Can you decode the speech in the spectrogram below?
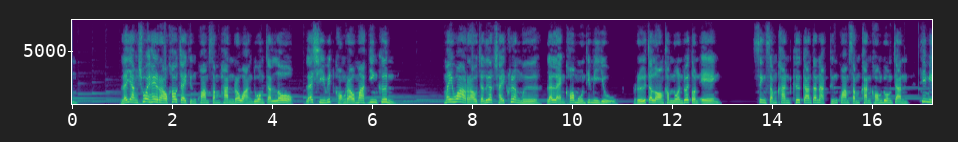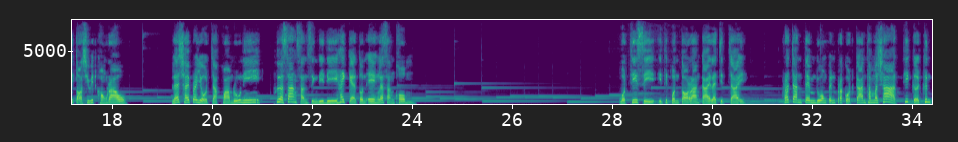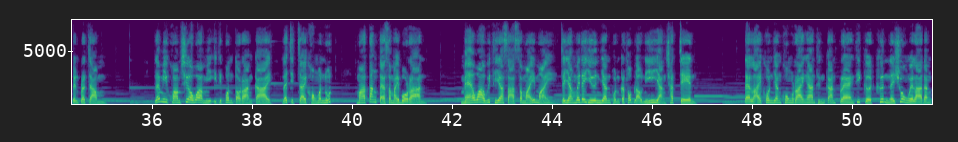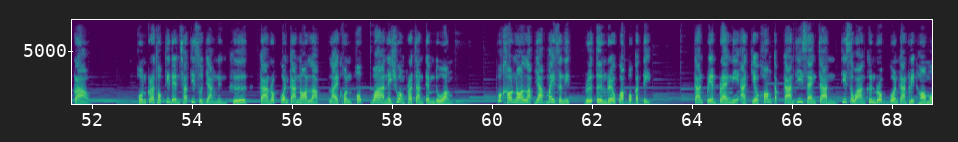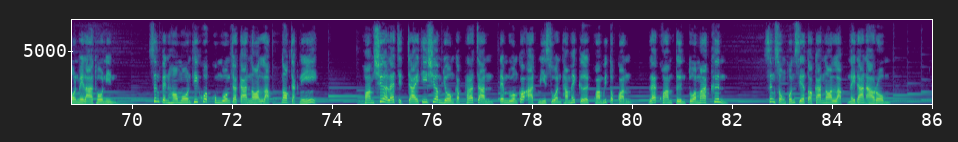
และยังช่วยให้เราเข้าใจถึงความสัมพันธ์ระหว่างดวงจันทร์โลก และชีวิตของเรามากยิ่งขึ้น ไม่ว่าเราจะเลือกใช้เครื่องมือและแหล่งข้อมูลที่มีอยู่ หรือจะลองคำนวณด้วยตนเอง สิ่งสำคัญคือการตระหนักถึงความสำคัญของดวงจันทร์ที่มีต่อชีวิตของเรา และใช้ประโยชน์จากความรู้นี้เพื่อสร้างสรรค์สิ่งดี ๆ ให้แก่ตนเองและสังคม บทที่ 4 อิทธิพลต่อร่างกายและจิตใจ พระจันทร์เต็มดวงเป็นปรากฏการธรรมชาติที่เกิดขึ้นเป็นประจำ และมีความเชื่อว่ามีอิทธิพลต่อร่างกายและจิตใจของมนุษย์ มาตั้งแต่สมัยโบราณ แม้ว่าวิทยาศาสตร์สมัยใหม่ จะยังไม่ได้ยืนยันผลกระทบเหล่านี้อย่างชัดเจน แต่หลายคนยังคงรายงานถึงการแปลงที่เกิดขึ้นในช่วงเวลาดังกล่าว ผลกระทบที่เด่นชัดที่สุดอย่างหนึ่งคือ การรบกวนการนอนหลับหลายคนพบว่าในช่วงพระจันทร์เต็มดวง พวกเขานอนหลับยากไม่สนิท หรือตื่นเร็วกว่าปกติ การเปลี่ยนแปลงนี้อาจเกี่ยวข้องกับการที่แสงจันทร์ที่สว่างขึ้นรบกวนการผลิตฮอร์โมนเมลาโทนิน ซึ่งเป็นฮอร์โมนที่ควบคุมวงจรการนอนหลับนอกจากนี้ ความเชื่อและจิตใจที่เชื่อมโยงกับพระจันทร์เต็มดวงก็อาจมีส่วนทำให้เกิดความวิตกกังวลและความตื่นตัวมากขึ้นซึ่งส่งผลเสียต่อการนอนหลับในด้านอารมณ์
